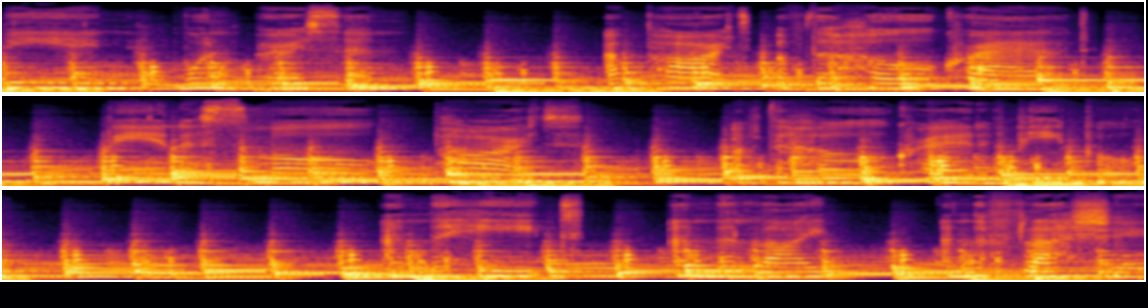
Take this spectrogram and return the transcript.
Being one person, a part of the whole crowd, being a small part of the whole crowd of people, and the heat and the light and the flashing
